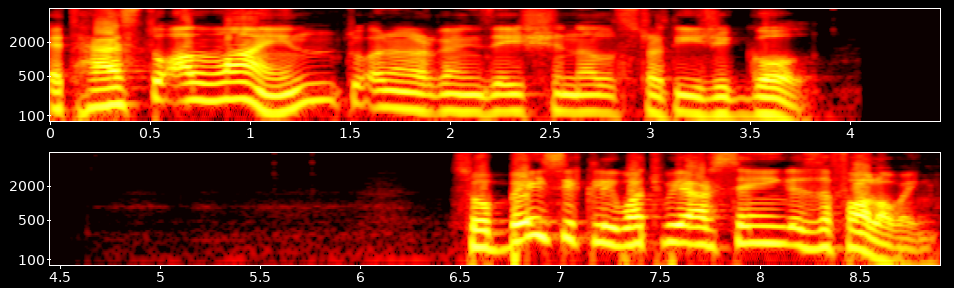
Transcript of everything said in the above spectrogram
it has to align to an organizational strategic goal. So basically what we are saying is the following.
